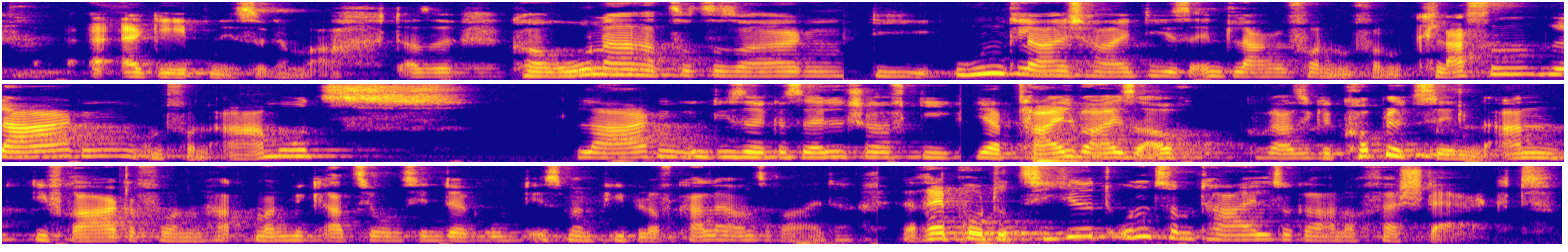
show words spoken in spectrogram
Ergebnisse gemacht. Also Corona hat sozusagen die Ungleichheit, die es entlang von, von Klassenlagen und von Armuts Lagen in dieser Gesellschaft, die ja teilweise auch quasi gekoppelt sind an die Frage von, hat man Migrationshintergrund, ist man People of Color und so weiter, reproduziert und zum Teil sogar noch verstärkt.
